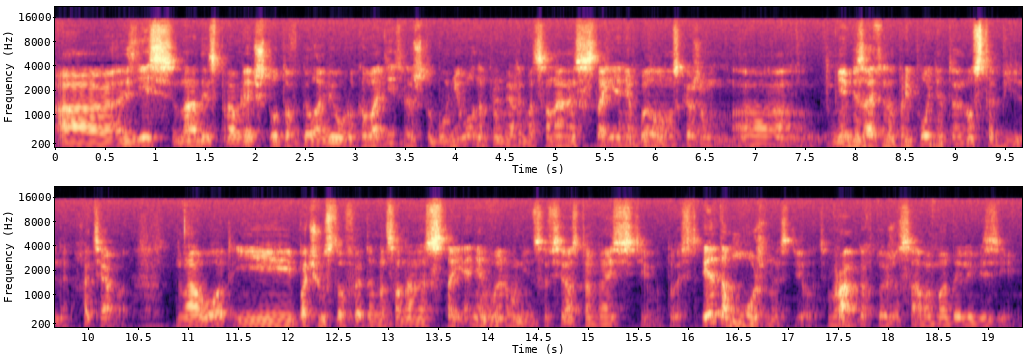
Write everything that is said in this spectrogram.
А здесь надо исправлять что-то в голове у руководителя, чтобы у него, например, эмоциональное состояние было, ну, скажем, а, не обязательно приподнятое, но стабильное хотя бы. А вот, и почувствовав это эмоциональное состояние, выровняется вся остальная система. То есть это можно сделать в рамках той же самой модели везения.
